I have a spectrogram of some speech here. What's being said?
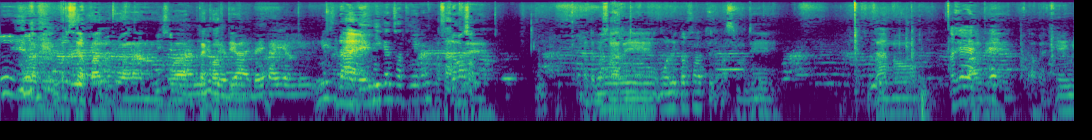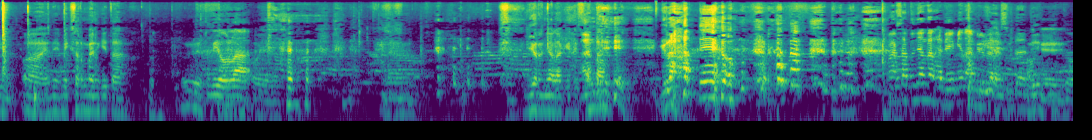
Ini lagi persiapan ruangan buat recording Ini sudah ada ini kan satunya kan Mas sudah masuk. Ari ada Mas Ari Monitor satu. Mas Budi Dano oke Aldi eh apa ya? Ya, ini. wah ini mixerman kita Biola. oh iya Nah, gearnya lagi di setup Gratis. Satunya ntar hadiahnya ambil Ya, guys sudah deh gitu.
